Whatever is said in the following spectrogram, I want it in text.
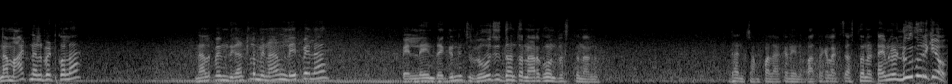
నా మాట నిలబెట్టుకోలా నలభై ఎనిమిది గంటలు మీ నాన్న లేపేలా? పెళ్ళైన దగ్గర నుంచి రోజు దాంతో నరకం అనిపిస్తున్నాను. దాన్ని చంపలేక నేను బతకలేక చేస్తున్న టైంలో నువ్వు దొరికావు.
